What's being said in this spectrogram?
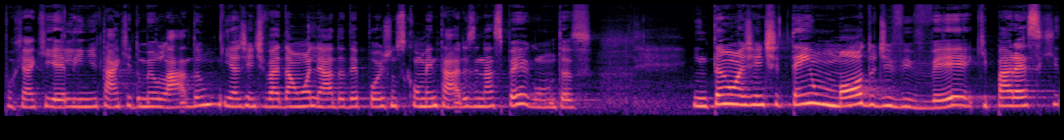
porque aqui a Eline está aqui do meu lado e a gente vai dar uma olhada depois nos comentários e nas perguntas. Então a gente tem um modo de viver que parece que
